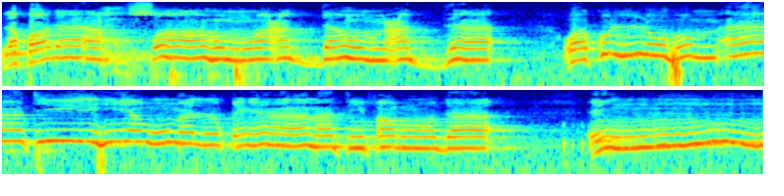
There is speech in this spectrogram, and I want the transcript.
لقد أحصاهم وعدهم عدا. وكلهم آتيه يوم القيامة فردا. إن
